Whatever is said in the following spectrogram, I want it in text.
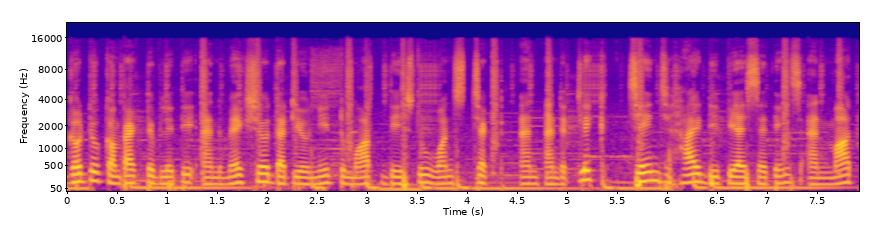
Go to compatibility and make sure that you need to mark these two once checked and, and click change high DPI settings and mark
